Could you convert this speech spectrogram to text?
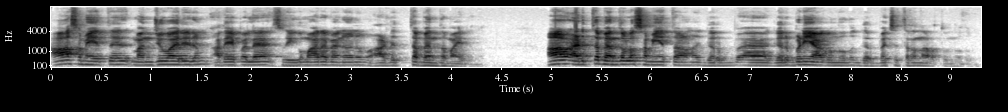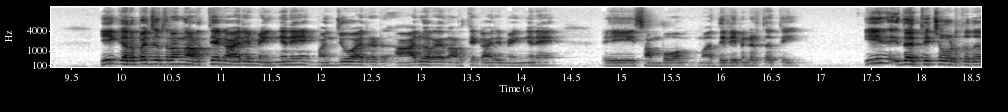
ആ സമയത്ത് മഞ്ജു വാര്യരും അതേപോലെ ശ്രീകുമാര മേനോനും അടുത്ത ബന്ധമായിരുന്നു. ആ അടുത്ത ബന്ധമുള്ള സമയത്താണ് ഗർഭ ഗർഭിണിയാകുന്നതും ഗർഭചിത്രം നടത്തുന്നതും. ഈ ഗർഭചിത്രം നടത്തിയ കാര്യം എങ്ങനെ മഞ്ജു വാര്യർ ആരും അറിയാതെ നടത്തിയ കാര്യം എങ്ങനെ ഈ സംഭവം ദിലീപിന്റെ അടുത്തെത്തി? ഈ ഇത് എത്തിച്ചു കൊടുത്തത്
